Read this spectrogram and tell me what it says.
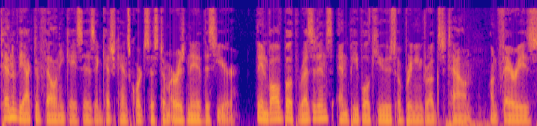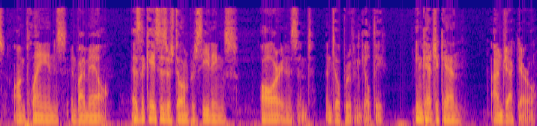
Ten of the active felony cases in Ketchikan's court system originated this year. They involve both residents and people accused of bringing drugs to town, on ferries, on planes, and by mail. As the cases are still in proceedings, all are innocent until proven guilty. In Ketchikan, I'm Jack Darrell.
